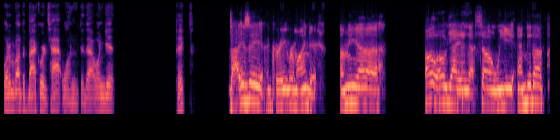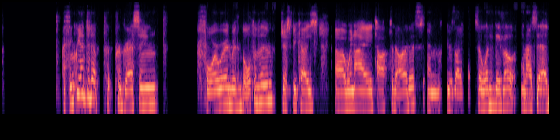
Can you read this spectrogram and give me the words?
what about the backwards hat one? Did that one get picked? That is a, a great reminder. Let me. uh Oh, oh yeah, yeah, yeah. So we ended up. I think we ended up p- progressing. Forward with both of them just because uh, when I talked to the artist and he was like, So what did they vote? And I said,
